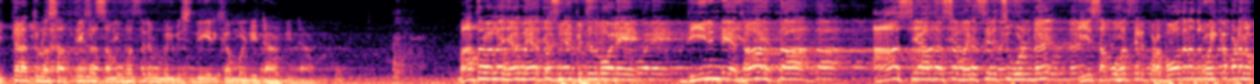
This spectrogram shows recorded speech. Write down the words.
ഇത്തരത്തിലുള്ള സത്യങ്ങൾ സമൂഹത്തിന് മുമ്പിൽ വിശദീകരിക്കാൻ വേണ്ടിയിട്ടാണ്. മാത്രമല്ല ഞാൻ നേരത്തെ സൂചിപ്പിച്ചതുപോലെ ദീനിന്റെ യഥാർത്ഥ ആശയാദർശം അനുസരിച്ചുകൊണ്ട് ഈ സമൂഹത്തിൽ പ്രബോധനം നിർവഹിക്കപ്പെടണം.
